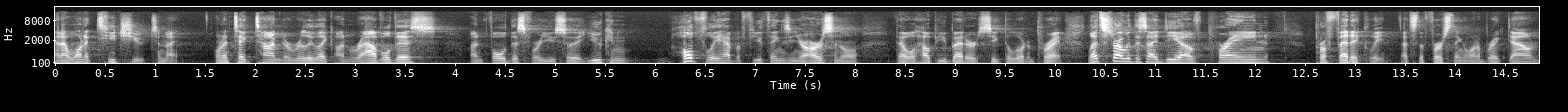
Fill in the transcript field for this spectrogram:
And I want to teach you tonight. I want to take time to really like unravel this, unfold this for you so that you can hopefully have a few things in your arsenal that will help you better seek the Lord and pray. Let's start with this idea of praying prophetically. That's the first thing I want to break down.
